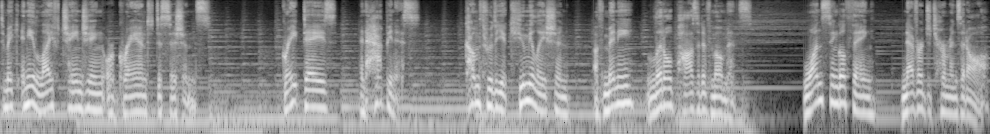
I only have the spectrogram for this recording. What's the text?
to make any life changing or grand decisions. Great days and happiness come through the accumulation of many little positive moments. One single thing never determines it all.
